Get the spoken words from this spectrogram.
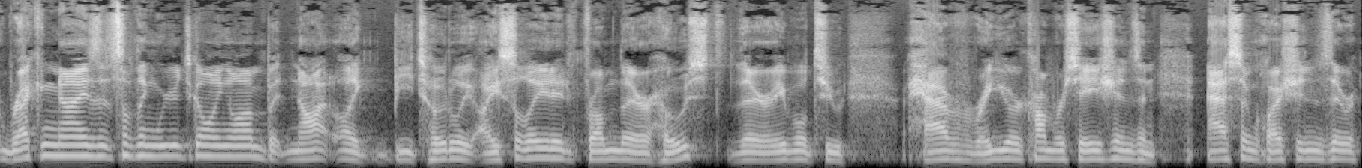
recognize that something weird's going on, but not like be totally isolated from their host. They're able to have regular conversations and ask some questions. There,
